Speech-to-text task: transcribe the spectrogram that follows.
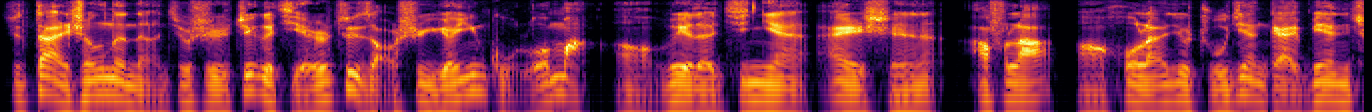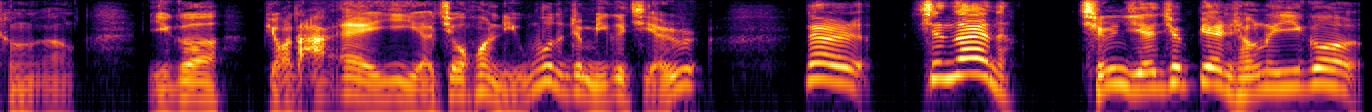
就诞生的呢，就是这个节日最早是源于古罗马啊，为了纪念爱神阿芙拉啊，后来就逐渐改变成一个表达爱意啊、交换礼物的这么一个节日。那现在呢，情人节就变成了一个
